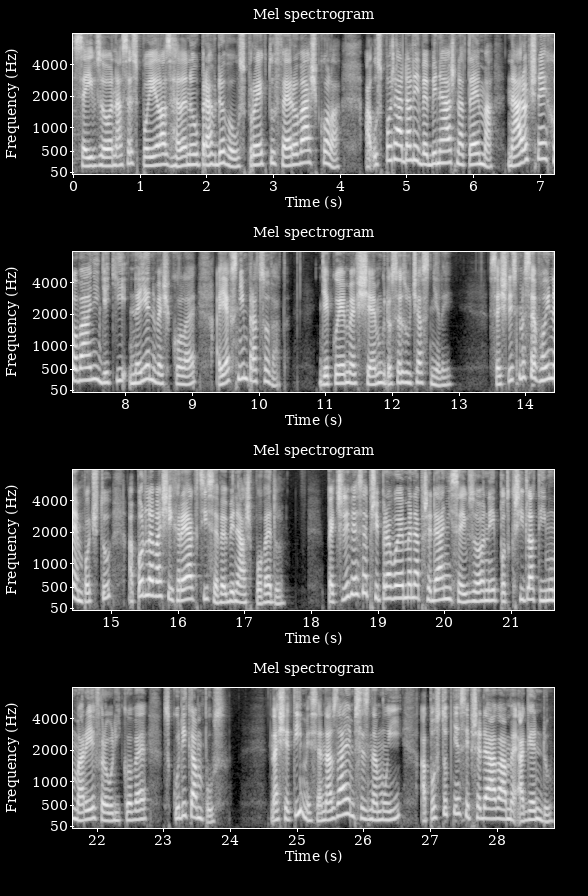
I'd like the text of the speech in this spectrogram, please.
SafeZona se spojila s Helenou Pravdovou z projektu Férová škola a uspořádali webinář na téma Náročné chování dětí nejen ve škole a jak s ním pracovat. Děkujeme všem, kdo se zúčastnili. Sešli jsme se v hojném počtu a podle vašich reakcí se webinář povedl. Pečlivě se připravujeme na předání SafeZóny pod křídla týmu Marie Froulíkové z Kudy Campus. Naše týmy se navzájem seznamují a postupně si předáváme agendu.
